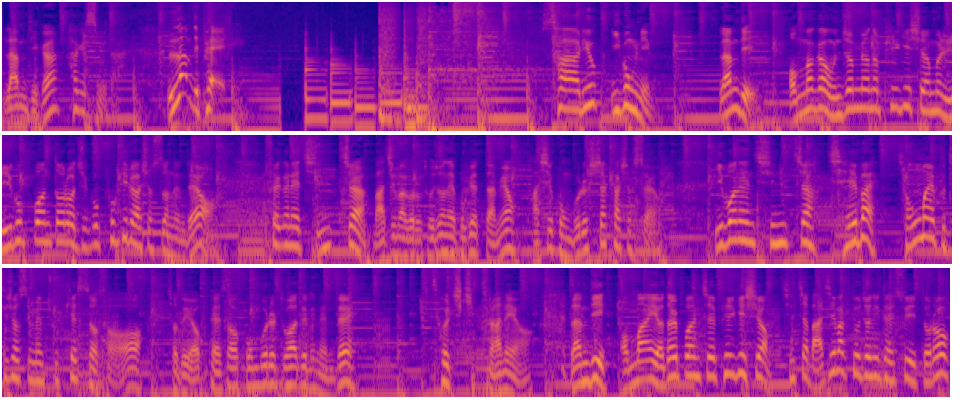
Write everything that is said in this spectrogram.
람디가 하겠습니다. 람디페이. 4620님. 람디, 엄마가 운전면허 필기 시험을 7번 떨어지고 포기를 하셨었는데요. 최근에 진짜 마지막으로 도전해 보겠다며 다시 공부를 시작하셨어요. 이번엔 진짜 제발 정말 붙으셨으면 좋겠어서 저도 옆에서 공부를 도와드리는데 솔직히 불안해요. 람디, 엄마의 여덟 번째 필기시험 진짜 마지막 도전이 될 수 있도록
